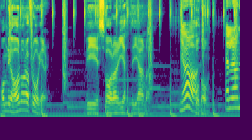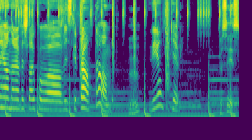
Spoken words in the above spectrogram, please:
om ni har några frågor. Vi svarar jättegärna på ja. dem. Eller om ni har några förslag på vad vi ska prata om. Mm, Det är alltid kul. precis.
